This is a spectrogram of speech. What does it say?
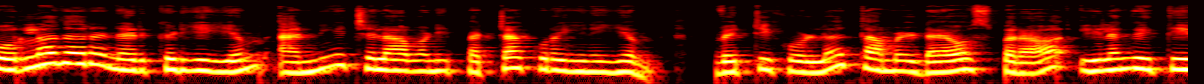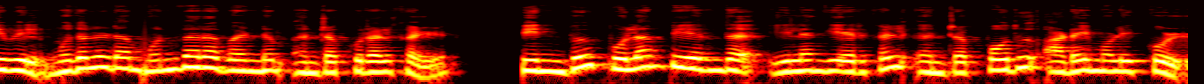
பொருளாதார நெருக்கடியையும் அந்நிய செலாவணி பற்றாக்குறையினையும் வெற்றி கொள்ள தமிழ் டயோஸ்பரா இலங்கை தீவில் முதலிடம் முன்வர வேண்டும் என்ற குரல்கள் பின்பு புலம்பெயர்ந்த இலங்கையர்கள் என்ற பொது அடைமொழிக்குள்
